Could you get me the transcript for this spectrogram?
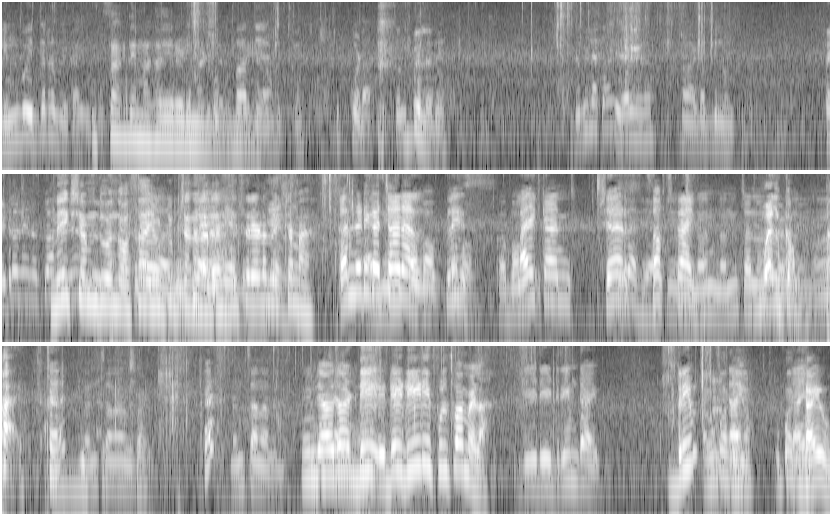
ಲಿಂಬು ಇದ್ರ ಬೇಕಾಗಿತ್ತು. ಉಪ್ಪು ಹಾಕದೆ ಮಸಾಲೆ ರೆಡಿ ಮಾಡಿ ಉಪ್ಪು ಅದ್ಯಾ ಉಪ್ಪು ಕೊಡ. ಸ್ವಲ್ಪ ಇಲ್ಲ ರೀ. ಹಾಂ ಡಬ್ಬಿಲ್ ಉಂಟು. ಮೇಕ್ ಶಮ್ದು ಒಂದು ಹೊಸ ಯೂಟ್ಯೂಬ್ ಚಾನಲ್ ಇದೆ ಹೆಸರು ಹೇಳು ಮೇಕ್ ಶಮ Kannadiga channel please like and share subscribe ನನ್ನ ಚಾನಲ್ ವೆಲ್ಕಮ್ ನನ್ನ ಚಾನಲ್ ನನ್ನ ಚಾನಲ್ ನಿಮ್ದು ಯಾವ್ದು D D D D full form ಹೇಳ. D D dream type dream dive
